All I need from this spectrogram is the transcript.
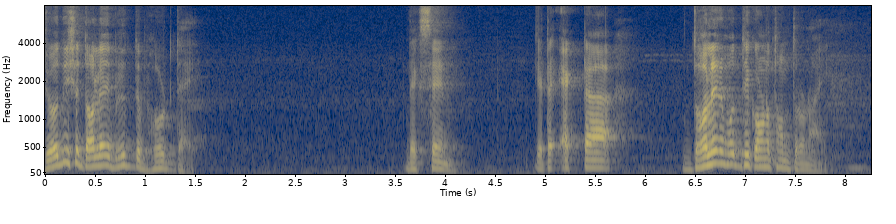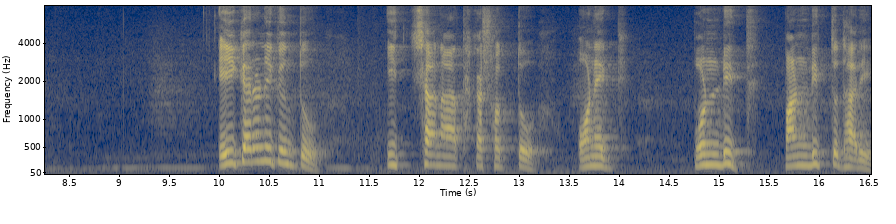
যদি সে দলের বিরুদ্ধে ভোট দেয়, দেখছেন যেটা একটা দলের মধ্যে গণতন্ত্র নয়। এই কারণে কিন্তু ইচ্ছা না থাকা সত্ত্বেও অনেক পণ্ডিত, পাণ্ডিত্যধারী,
